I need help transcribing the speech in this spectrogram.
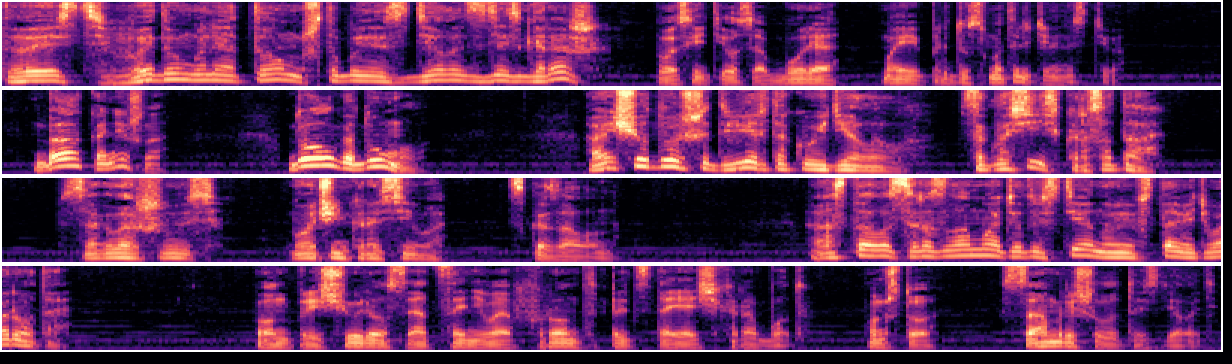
«То есть вы думали о том, чтобы сделать здесь гараж?» — восхитился Боря моей предусмотрительностью. «Да, конечно. Долго думал. А еще дольше дверь такую делал. Согласись, красота». «Соглашусь. Очень красиво», — сказал он. «Осталось разломать эту стену и вставить ворота». Он прищурился, оценивая фронт предстоящих работ. Он что, сам решил это сделать?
